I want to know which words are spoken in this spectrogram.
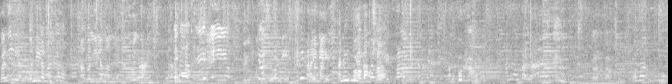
Vanilla. Vanilla man to. Ah, vanilla man yan. Bakit mo? My name. Ano yun mo mabango siya? Wala. Hindi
